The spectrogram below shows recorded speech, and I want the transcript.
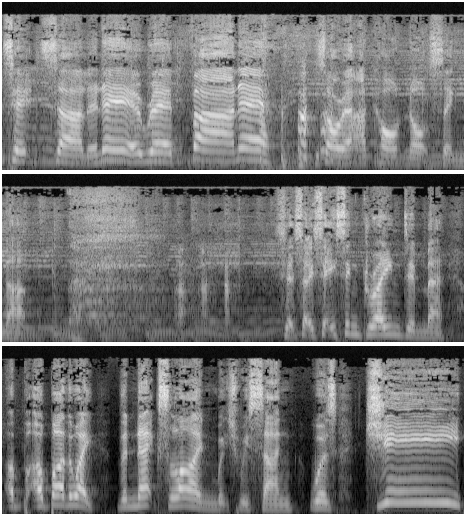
tits and an airy fanny. Sorry, I can't not sing that. So, so it's, it's ingrained in me. Oh, oh, by the way, the next line which we sang was, Gee,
